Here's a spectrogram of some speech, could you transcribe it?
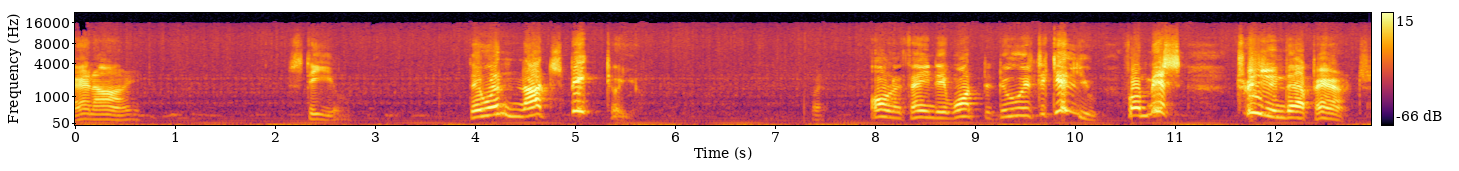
and I, steel. They would not speak to you. Only thing they want to do is to kill you for mistreating their parents.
